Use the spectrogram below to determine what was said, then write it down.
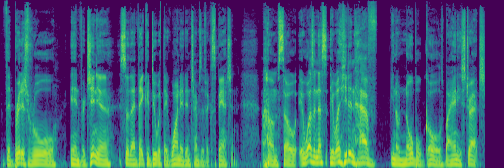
the British rule in Virginia so that they could do what they wanted in terms of expansion. Um, so it wasn't necessarily, it was, he didn't have you know noble goals by any stretch.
